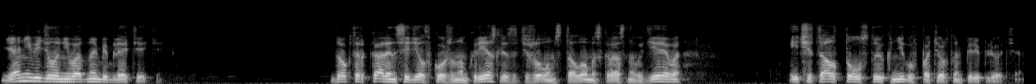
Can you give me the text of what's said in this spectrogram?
я не видела ни в одной библиотеке. Доктор Каллен сидел в кожаном кресле за тяжелым столом из красного дерева и читал толстую книгу в потертом переплете.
